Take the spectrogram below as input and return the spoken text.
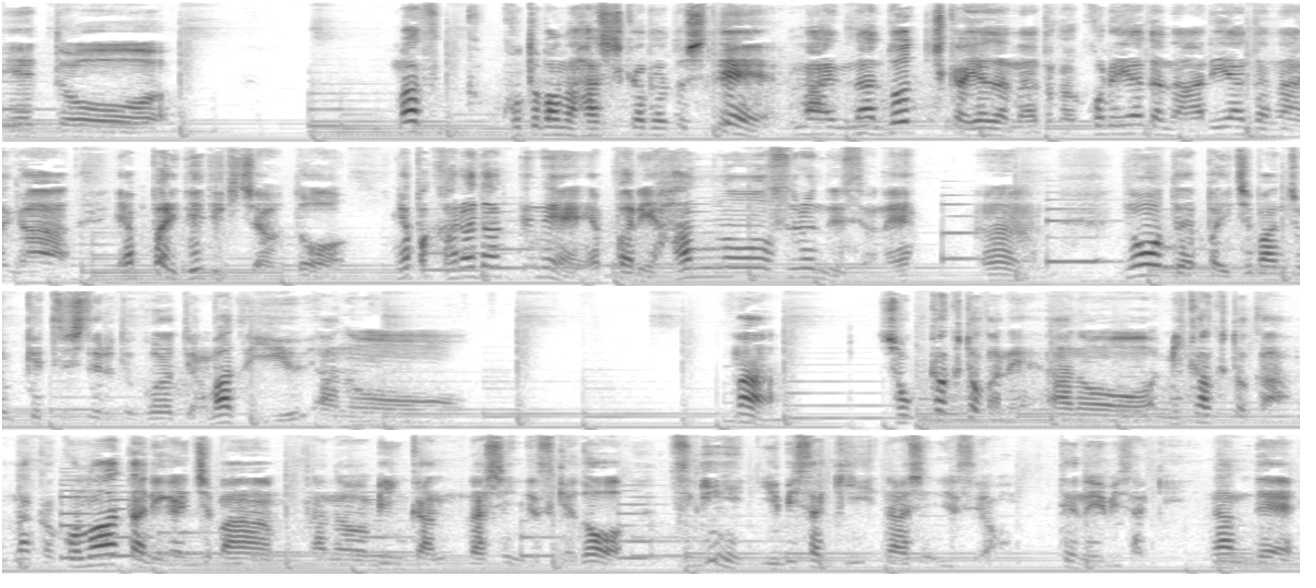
えっ、ー、と、まず言葉の発し方として、まあ、な、どっちか嫌だなとか、これ嫌だな、あれ嫌だなが、やっぱり出てきちゃうと、やっぱ体ってね、やっぱり反応するんですよね。うん。脳とやっぱり一番直結してるところっていうのは、まず言う、あのー、まあ、触覚とかね、あの、味覚とか、なんかこのあたりが一番、あの、敏感らしいんですけど、次に指先らしいんですよ。手の指先。なんで、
